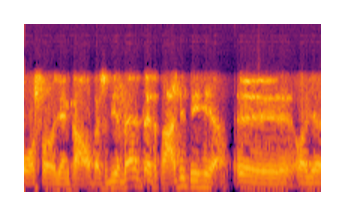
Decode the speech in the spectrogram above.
over for Jan Grav. Altså, vi har valgt at rette det her, øh, og jeg,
